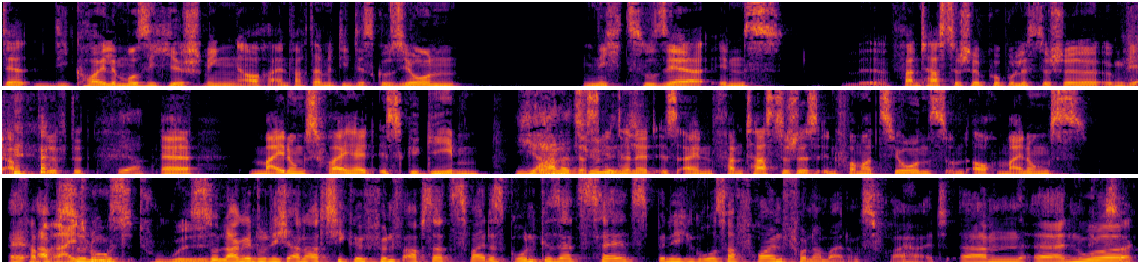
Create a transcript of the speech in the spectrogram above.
der, die Keule muss ich hier schwingen, auch einfach damit die Diskussion nicht zu sehr ins fantastische, populistische irgendwie abdriftet. Ja. äh, Meinungsfreiheit ist gegeben. Ja, und Das natürlich. Internet ist ein fantastisches Informations- und auch Äh, Meinungsverbreitungstool. Solange du dich an Artikel 5 Absatz 2 des Grundgesetzes hältst, bin ich ein großer Freund von der Meinungsfreiheit. Ähm, äh, nur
